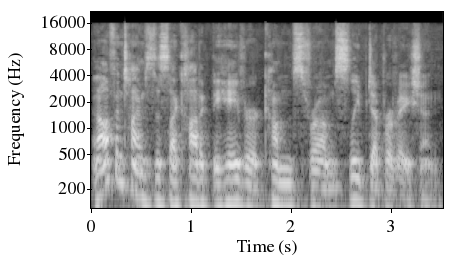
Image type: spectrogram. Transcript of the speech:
And oftentimes, the psychotic behavior comes from sleep deprivation.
